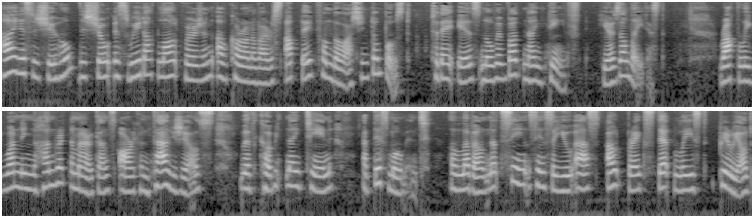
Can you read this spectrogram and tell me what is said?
Hi, this is Shuho. This show is read out loud version of coronavirus update from the Washington Post. Today is November 19th. Here's the latest. Roughly 1 in 100 Americans are contagious with COVID 19 at this moment, a level not seen since the U.S. outbreak's deadliest period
